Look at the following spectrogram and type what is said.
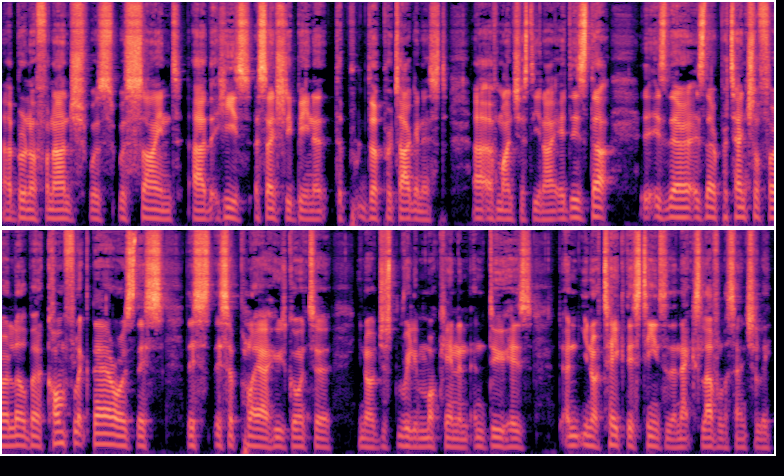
uh, Bruno Fernandes was was signed uh, that he's essentially been a, the, the protagonist uh, of Manchester United. Is that is there is there potential for a little bit of conflict there, or is this this this a player who's going to you know just really muck in and, and do his and you know take this team to the next level essentially?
